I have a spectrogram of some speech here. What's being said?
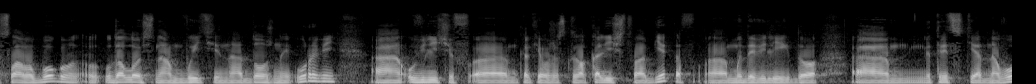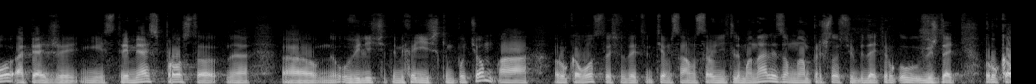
слава богу, удалось нам выйти на должный уровень, увеличив, э, как я уже сказал, количество объектов, э, мы довели их до 31, э, опять же, не стремясь просто увеличить это механическим путем, а руководствуясь вот этим тем самым сравнительным анализом, нам пришлось убеждать, убеждать руководство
